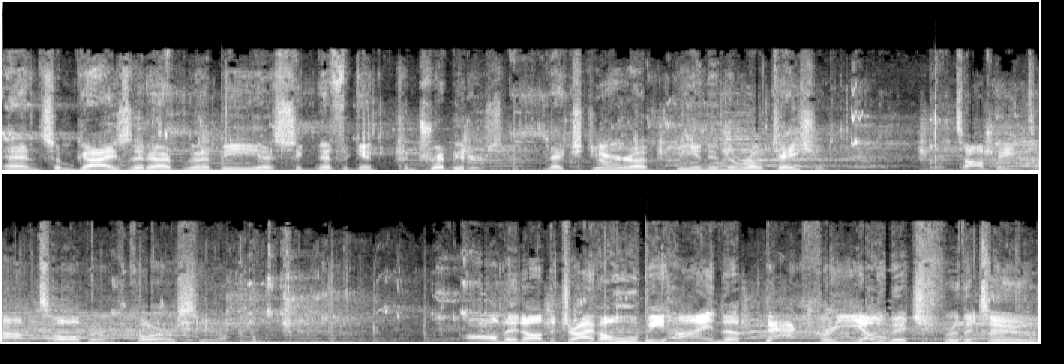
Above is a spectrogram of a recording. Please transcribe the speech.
And some guys that are going to be uh, significant contributors next year, uh, being in the rotation. Tom being Tom Tolbert, of course. Who Allman on the drive. Oh, behind the back for Jovic for the two.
